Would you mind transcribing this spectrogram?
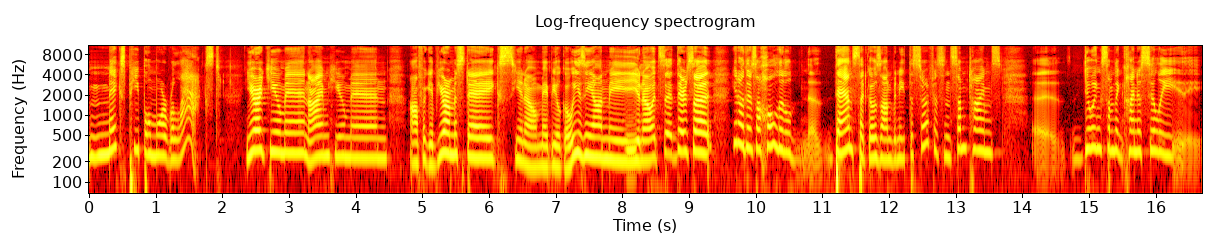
makes people more relaxed you're human, I'm human, I'll forgive your mistakes, you know, maybe you'll go easy on me, you know, it's a, there's a, you know, there's a whole little uh, dance that goes on beneath the surface and sometimes uh, doing something kind of silly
